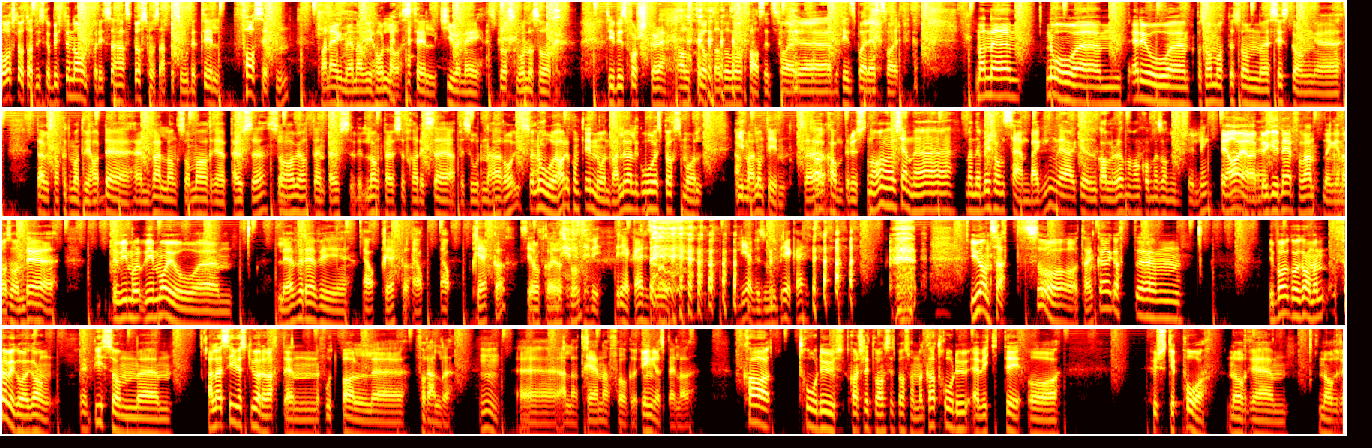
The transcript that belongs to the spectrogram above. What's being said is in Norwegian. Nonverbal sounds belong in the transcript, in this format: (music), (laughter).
Foreslått at vi skal bytte navn på disse her spørsmålsepisodene til Fasiten, men jeg mener vi holder oss til Q&A, spørsmål og svar. Typisk forsker, det. Alltid opptatt av sånn fasitsvar. eh, Det fins bare ett svar. Men eh, nå eh, er det jo eh, på samme måte som sist gang, der vi snakket om at vi hadde en vel lang sommerpause, så har vi hatt en pause, lang pause fra disse episodene her òg. Så nå har det kommet inn noen veldig veldig gode spørsmål i mellomtiden. Så, Ka- Kamprusten òg, kjenner jeg Men det blir sånn sandbagging, det er ikke det du kaller det når man kommer med sånn unnskyldning? ja, ja, bygge ned forventningene og sånn. Det, det, vi, må, vi må jo um, leve det vi Ja. preker. Ja. ja. Preker, sier dere i Østfold? Det vi preker, sier vi. (laughs) Leve som du preker. Uansett så tenker jeg at um, vi bare går i gang. Men før vi går i gang, de som um, Eller si hvis du hadde vært en fotballforeldre Mm. uh, eller trener for yngre spillere. Hva tror du Kanskje litt vanskelig spørsmål, men hva tror du er viktig å huske på når, um, når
